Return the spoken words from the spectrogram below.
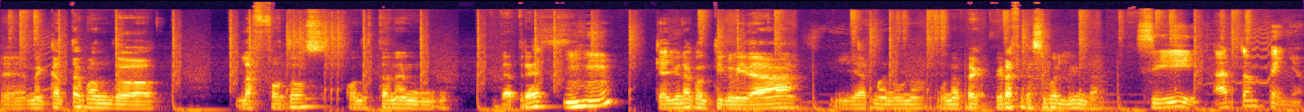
eh, me encanta cuando las fotos, cuando están en de a tres, ujú. que hay una continuidad y arman una, una gráfica súper linda. Sí, harto empeño.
